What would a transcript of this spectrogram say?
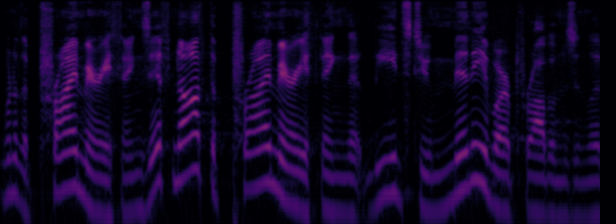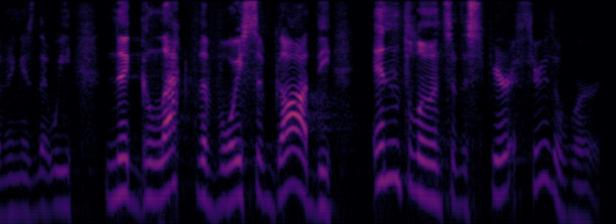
one of the primary things, if not the primary thing that leads to many of our problems in living, is that we neglect the voice of God, the influence of the Spirit through the Word.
